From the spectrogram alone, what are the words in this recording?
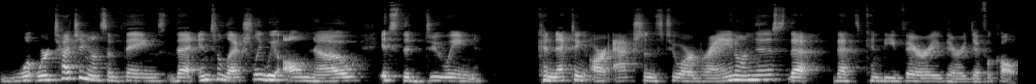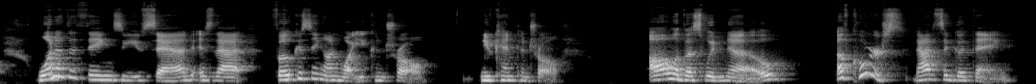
what we're touching on some things that intellectually we all know it's the doing, connecting our actions to our brain on this that that can be very, very difficult. One of the things you said is that focusing on what you control, you can control. All of us would know, of course, that's a good thing.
